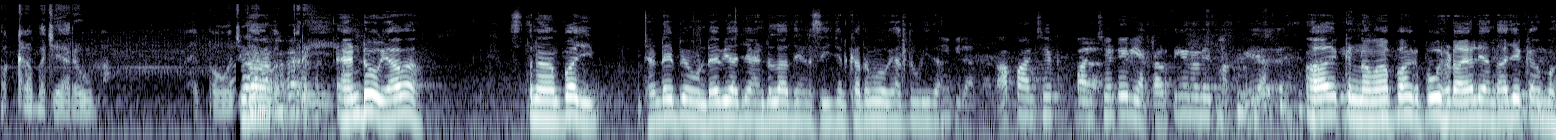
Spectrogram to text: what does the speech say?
ਪੱਕਾ ਬਚਿਆ ਰਹੂਗਾ। ਇਹ ਪਹੁੰਚ ਗਏ ਆਪਾਂ ਘਰੇ ਐਂਡ ਹੋ ਗਿਆ ਵਾ। ਸਤਨਾਮ ਭਾਜੀ ਠੰਡੇ ਪਿਉਣ ਦੇ ਵੀ ਅੱਜ ਐਂਡ ਲਾ ਦਿਨ ਸੀਜ਼ਨ ਖਤਮ ਹੋ ਗਿਆ ਤੂੜੀ ਦਾ। ਆ ਪੰਜ ਛੇ ਪੰਜ ਛੇ ਢੇਰੀਆਂ ਕੱਢਤੀਆਂ ਇਹਨਾਂ ਨੇ ਥੱਕ ਗਏ ਆ। ਆ ਇੱਕ ਨਵਾਂ ਭੰਗ ਪੂਛੜਾਇਆ ਲਿਆਂਦਾ ਜੇ ਕੰਮ।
